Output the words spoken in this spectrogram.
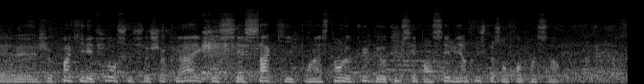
je crois qu'il est toujours sous ce choc-là et que c'est ça qui, pour l'instant, l'occupe et occupe ses pensées bien plus que son propre sort.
